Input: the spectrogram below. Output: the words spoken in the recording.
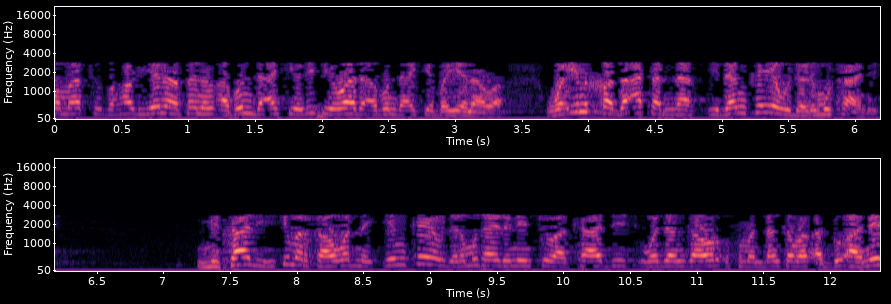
wa ma tuzharu yana sanin abun da ake rufewa da abun da ake bayyanawa. Wa in khada'ata nas idan ka yaudari mutane misali hikimar kawo wannan in ka yaudari mutane da ne cewa ka je wajen gawar Usman dan kamar addu'a ne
